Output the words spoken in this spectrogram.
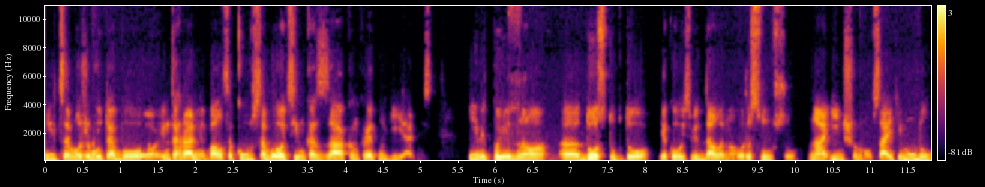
і це може бути або інтегральний бал за курс, або оцінка за конкретну діяльність. І відповідно доступ до якогось віддаленого ресурсу на іншому сайті Moodle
